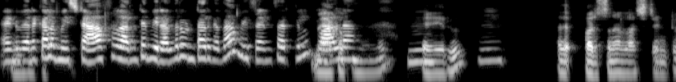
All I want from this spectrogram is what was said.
అండ్ Mhm. వెనకాల మీ స్టాఫ్ అంటే మీరందరూ ఉంటారు కదా మీ ఫ్రెండ్ సర్కిల్ వాళ్ళ. అదే పర్సనల్ అసిస్టెంట్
